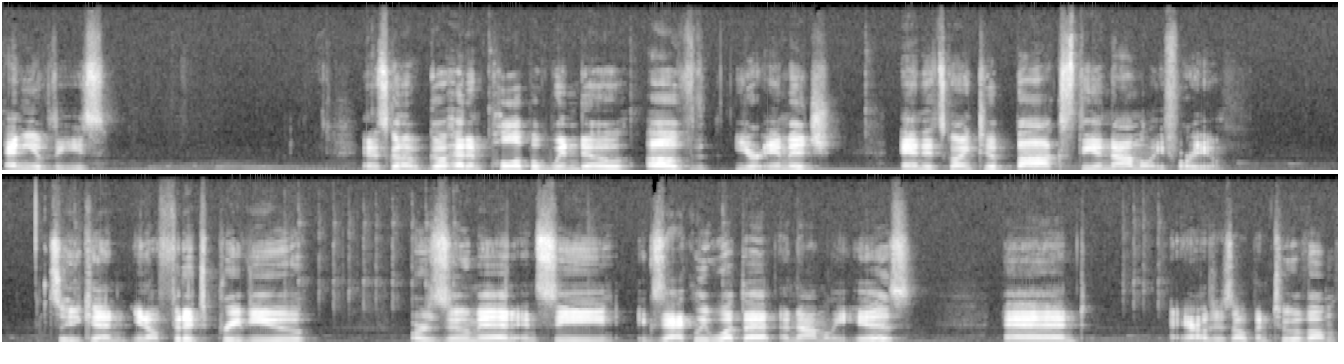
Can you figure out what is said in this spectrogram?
any of these and it's going to go ahead and pull up a window of your image and it's going to box the anomaly for you. So you can, you know, fit it to preview or zoom in and see exactly what that anomaly is. And here, I'll just open two of them.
